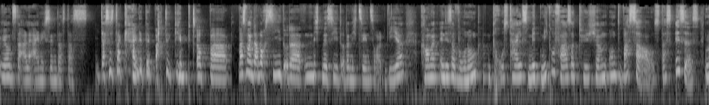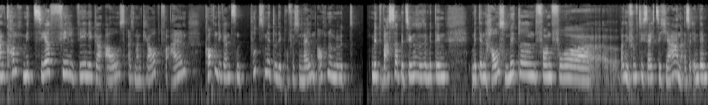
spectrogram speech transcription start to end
wir uns da alle einig sind, dass das, dass es da keine Debatte gibt, ob äh, was man da noch sieht oder nicht mehr sieht oder nicht sehen soll. Wir kommen in dieser Wohnung großteils mit Mikrofasertüchern und Wasser aus. Das ist es. Man kommt mit sehr viel weniger aus, als man glaubt. Vor allem kochen die ganzen Putzmittel, die professionellen, auch nur mit mit Wasser beziehungsweise mit den, mit den Hausmitteln von vor, äh, weiß nicht, 50, 60 Jahren. Also in dem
